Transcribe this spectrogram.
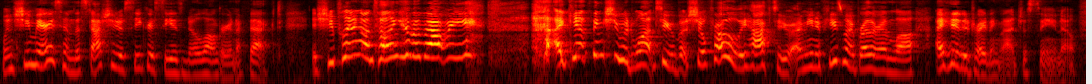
When she marries him, the statute of secrecy is no longer in effect. Is she planning on telling him about me? I can't think she would want to, but she'll probably have to. I mean, if he's my brother in law, I hated writing that, just so you know.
